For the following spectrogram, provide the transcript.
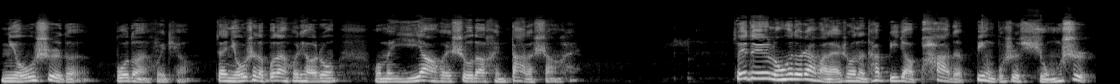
牛市的波段回调，在牛市的波段回调中，我们一样会受到很大的伤害。所以，对于龙回头战法来说呢，它比较怕的并不是熊市，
